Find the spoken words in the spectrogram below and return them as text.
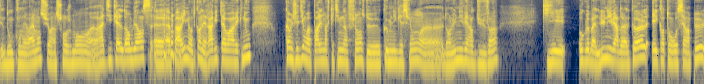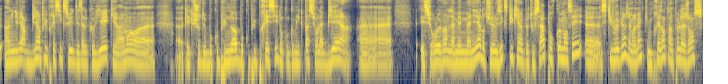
Donc on est vraiment sur un changement euh, radical d'ambiance euh, à Paris, mais en tout cas on est ravi de t'avoir avec nous. Comme j'ai dit, on va parler de marketing d'influence, de communication euh, dans l'univers du vin, qui est au global l'univers de l'alcool et quand on resserre un peu un univers bien plus précis que celui des alcooliers qui est vraiment euh, euh, quelque chose de beaucoup plus noble beaucoup plus précis. Donc on communique pas sur la bière euh, et sur le vin de la même manière. Donc tu vas nous expliquer un peu tout ça. Pour commencer si tu le veux bien j'aimerais bien que tu me présentes un peu l'agence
